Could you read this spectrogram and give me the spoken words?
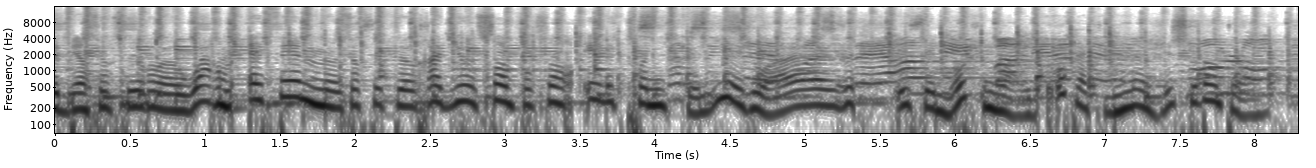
vous êtes bien sûr sur euh, Warm FM, sur cette radio 100% électronique liégeoise. Et c'est Motion Ride au platine jusqu'à 20h.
